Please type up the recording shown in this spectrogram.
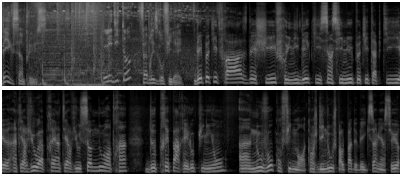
BX1 ⁇ L'édito Fabrice Grosfilet. Des petites phrases, des chiffres, une idée qui s'insinue petit à petit, euh, interview après interview. Sommes-nous en train de préparer l'opinion un nouveau confinement. Quand je dis nous, je ne parle pas de BX1 bien sûr,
